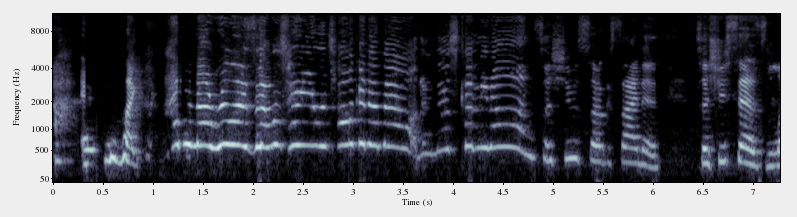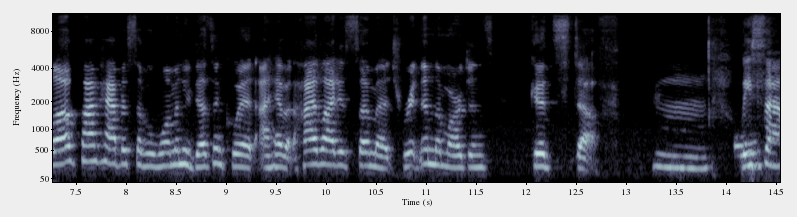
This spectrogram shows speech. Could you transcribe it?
And she was like, I did not realize that was who you were talking about. And that's coming on. So she was so excited. So she says, Love Five Habits of a Woman Who Doesn't Quit. I have it highlighted so much, written in the margins. Good stuff. Hmm. Lisa,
